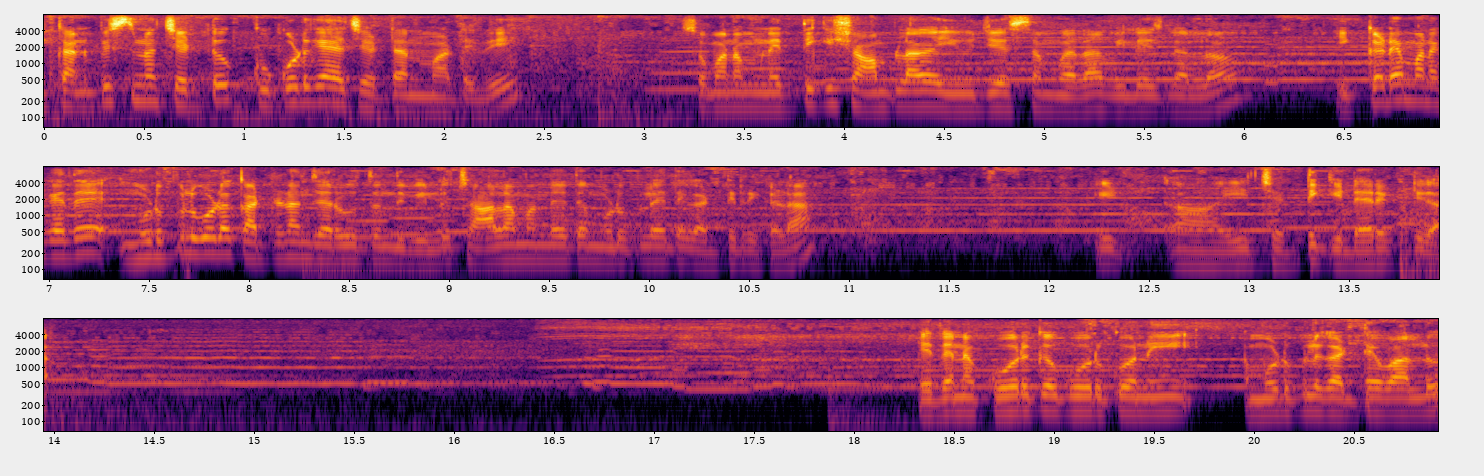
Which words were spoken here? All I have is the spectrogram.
ఈ కనిపిస్తున్న చెట్టు కుక్కుడుకాయ చెట్టు అనమాట ఇది. సో మనం నెత్తికి షాంప్ లాగా యూజ్ చేస్తాం కదా విలేజ్లలో ఇక్కడే మనకైతే ముడుపులు కూడా కట్టడం జరుగుతుంది వీళ్ళు. చాలామంది అయితే ముడుపులు అయితే కట్టిర్రు ఇక్కడ. ఈ ఈ చెట్టుకి డైరెక్ట్గా. ఏదైనా కోరిక కోరుకొని ముడుపులు కట్టే వాళ్ళు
